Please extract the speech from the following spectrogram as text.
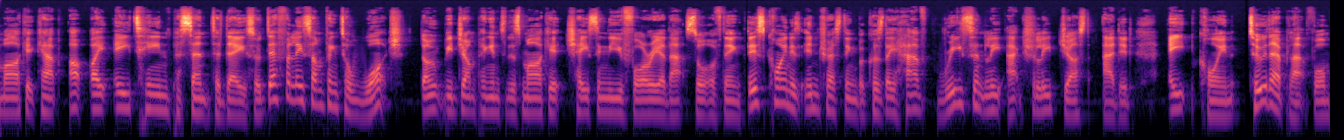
market cap, up by 18% today. So definitely something to watch. Don't be jumping into this market, chasing the euphoria, that sort of thing. This coin is interesting because they have recently actually just added ApeCoin to their platform.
